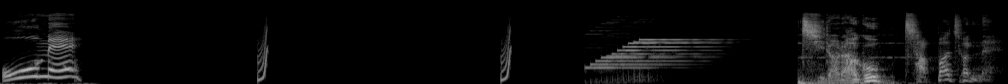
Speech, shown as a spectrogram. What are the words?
오메 지랄하고 자빠졌네.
